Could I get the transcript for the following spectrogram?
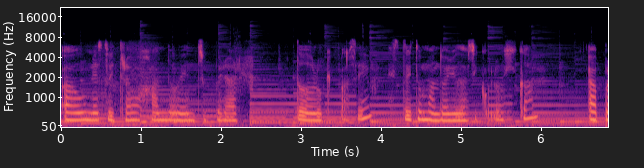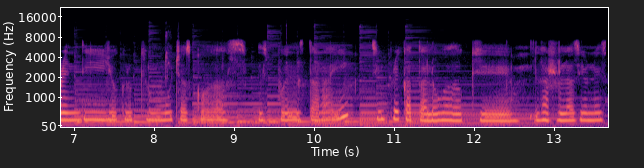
Aún estoy trabajando en superar todo lo que pasé. Estoy tomando ayuda psicológica. Aprendí yo creo que muchas cosas después de estar ahí. Siempre he catalogado que las relaciones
